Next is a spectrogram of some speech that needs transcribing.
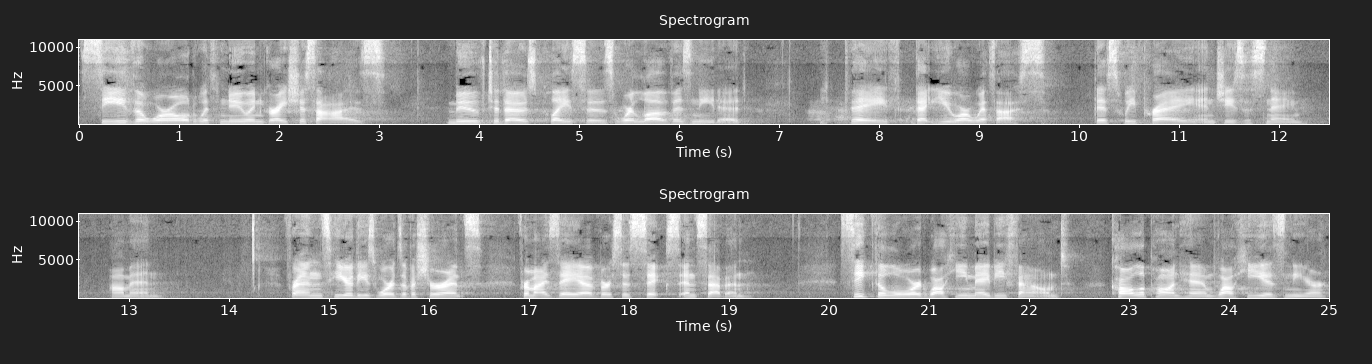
see the world with new and gracious eyes, move to those places where love is needed, faith that you are with us. This we pray in Jesus' name. Amen. Friends, hear these words of assurance from Isaiah verses 6 and 7. Seek the Lord while he may be found, call upon him while he is near.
